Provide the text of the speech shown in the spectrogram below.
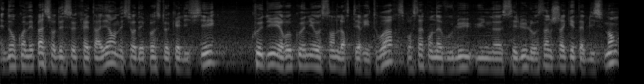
Et donc, on n'est pas sur des secrétariats, on est sur des postes qualifiés, connus et reconnus au sein de leur territoire. C'est pour ça qu'on a voulu une cellule au sein de chaque établissement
